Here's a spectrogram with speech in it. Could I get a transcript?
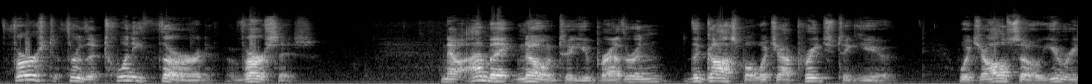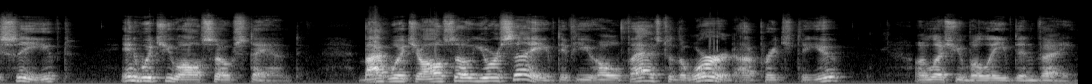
first through the 23rd verses. Now, I make known to you, brethren, the gospel which I preached to you, which also you received, in which you also stand by which also you are saved, if you hold fast to the word I preached to you, unless you believed in vain.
